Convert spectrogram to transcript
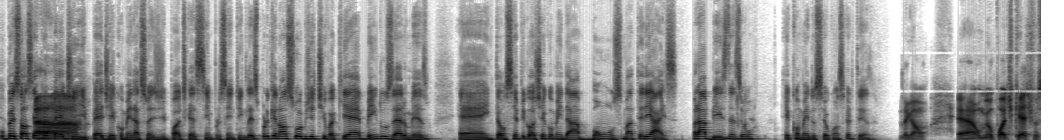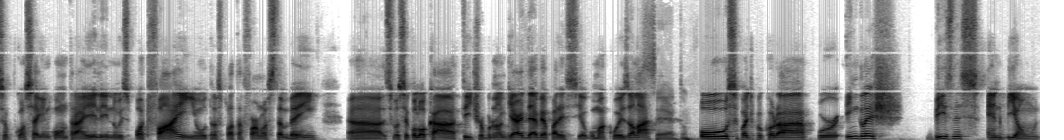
O pessoal sempre ah. pede, pede recomendações de podcast 100% inglês, porque nosso objetivo aqui é bem do zero mesmo. É, então sempre gosto de recomendar bons materiais. Para business eu recomendo o seu com certeza. Legal. É, o meu podcast você consegue encontrar ele no Spotify, em outras plataformas também. Uh, se você colocar Teacher Bruno Aguiar, deve aparecer alguma coisa lá. Certo. Ou você pode procurar por English Business and Beyond.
